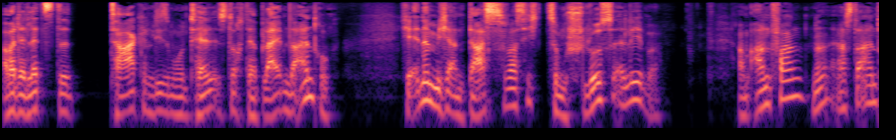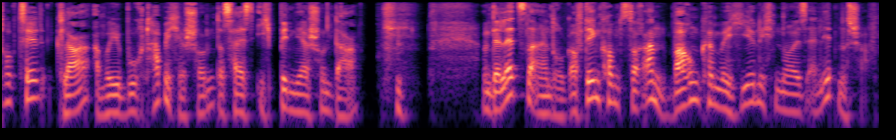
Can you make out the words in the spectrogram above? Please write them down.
Aber der letzte Tag in diesem Hotel ist doch der bleibende Eindruck. Ich erinnere mich an das, was ich zum Schluss erlebe. Am Anfang, ne, erster Eindruck zählt, klar, aber gebucht habe ich ja schon. Das heißt, ich bin ja schon da. Und der letzte Eindruck, auf den kommt es doch an. Warum können wir hier nicht ein neues Erlebnis schaffen?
